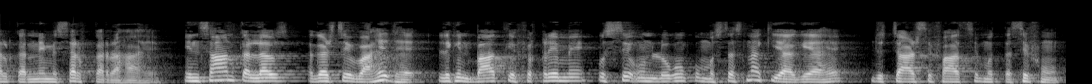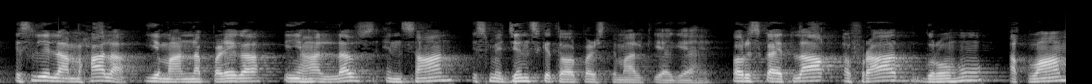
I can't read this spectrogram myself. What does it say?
حل کرنے میں صرف کر رہا ہے۔ انسان کا لفظ اگرچہ واحد ہے، لیکن بات کے فقرے میں اس سے ان لوگوں کو مستثنا کیا گیا ہے جو چار صفات سے متصف ہوں۔ اس لیے لامحالہ یہ ماننا پڑے گا کہ یہاں لفظ انسان اس میں جنس کے طور پر استعمال کیا گیا ہے اور اس کا اطلاق افراد، گروہوں، اقوام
